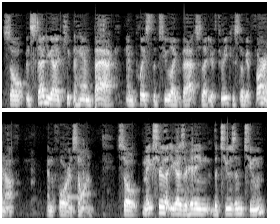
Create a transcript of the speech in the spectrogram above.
So instead you got to keep the hand back and place the two like that so that your three can still get far enough and the four and so on. So make sure that you guys are hitting the twos in tune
